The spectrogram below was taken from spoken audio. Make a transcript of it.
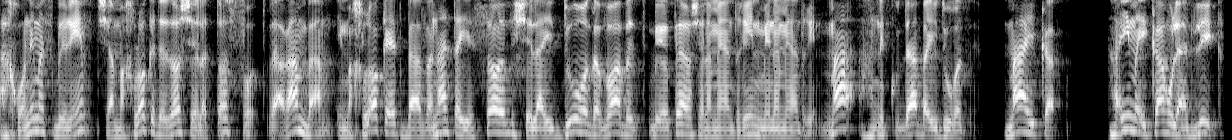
האחרונים מסבירים שהמחלוקת הזו של התוספות והרמב"ם היא מחלוקת בהבנת היסוד של ההידור הגבוה ביותר של המהדרין מן המהדרין. מה הנקודה בהידור הזה? מה העיקר? האם העיקר הוא להדליק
